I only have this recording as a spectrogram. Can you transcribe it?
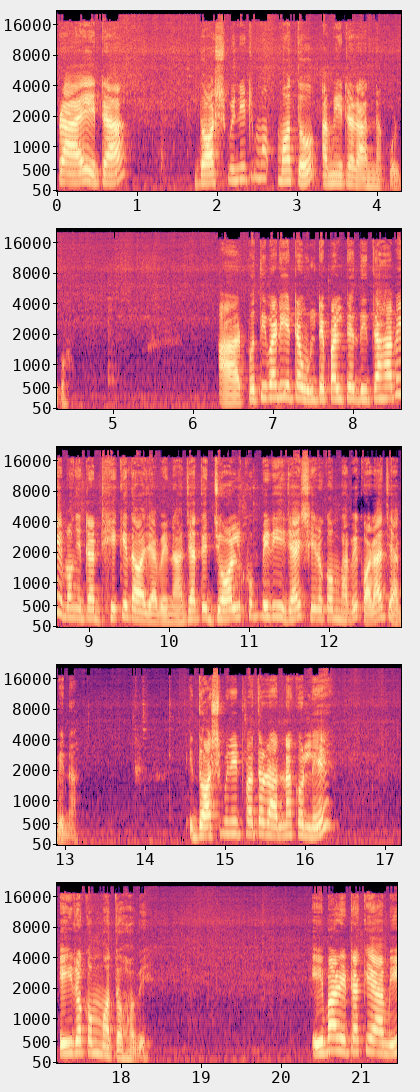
প্রায় এটা দশ মিনিট মতো আমি এটা রান্না করব। আর প্রতিবারই এটা উল্টে পাল্টে দিতে হবে এবং এটা ঢেকে দেওয়া যাবে না, যাতে জল খুব বেরিয়ে যায় সেরকমভাবে করা যাবে না। দশ মিনিট মতো রান্না করলে এই রকম মতো হবে। এবার এটাকে আমি,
